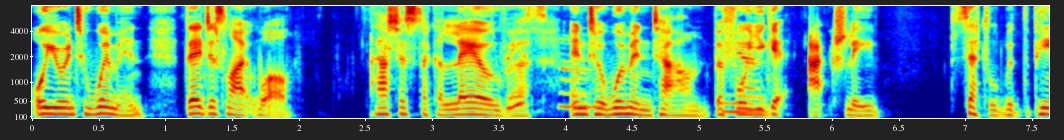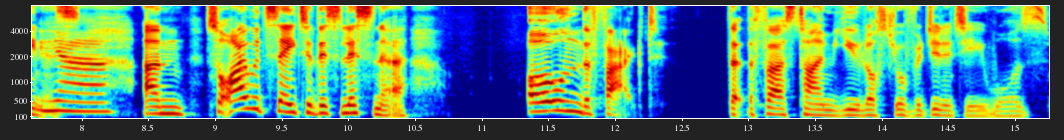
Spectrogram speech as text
or you're into women, they're just like, well, that's just like a layover into women town before Yeah. you get actually settled with the penis. Yeah. Um, so I would say to this listener, own the fact that the first time you lost your virginity was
